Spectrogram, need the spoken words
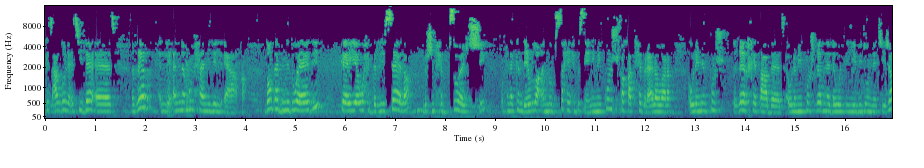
كيتعرضوا لاعتداءات غير لأنهم حاملين الإعاقة. دونك هاد الندوة هادي كهي واحد الرسالة باش نحبسوا هاد الشيء وحنا كندعيو الله أنه بصح يحبس يعني ما يكونش فقط حبر على ورق أو لا ما يكونش غير خطابات أو لا ما يكونش غير ندوات اللي هي بدون نتيجة.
